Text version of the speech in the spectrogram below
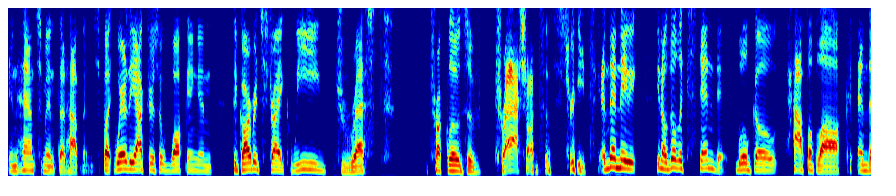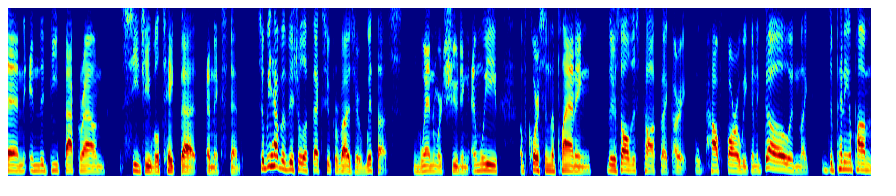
enhancement that happens, but where the actors are walking and the garbage strike, we dressed truckloads of trash onto the streets, and then they you know they'll extend it we'll go half a block and then in the deep background cg will take that and extend it so we have a visual effects supervisor with us when we're shooting and we of course in the planning there's all this talk like all right how far are we going to go? And like depending upon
